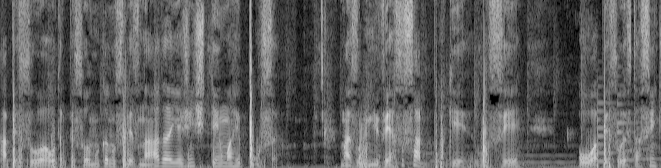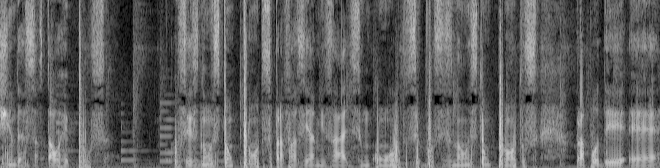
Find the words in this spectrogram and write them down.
a pessoa, a outra pessoa nunca nos fez nada e a gente tem uma repulsa. Mas o universo sabe por que você ou a pessoa está sentindo essa tal repulsa. Vocês não estão prontos para fazer amizades um com o outro, vocês não estão prontos para poder é,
